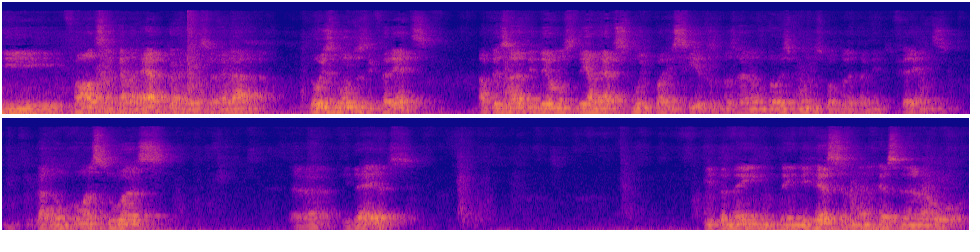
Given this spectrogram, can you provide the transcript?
e Fals naquela época, isso era dois mundos diferentes, apesar de ter uns dialetos muito parecidos, mas eram dois mundos completamente diferentes, cada um com as suas é, ideias. E também tem de Hessen, né? Hessen era o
